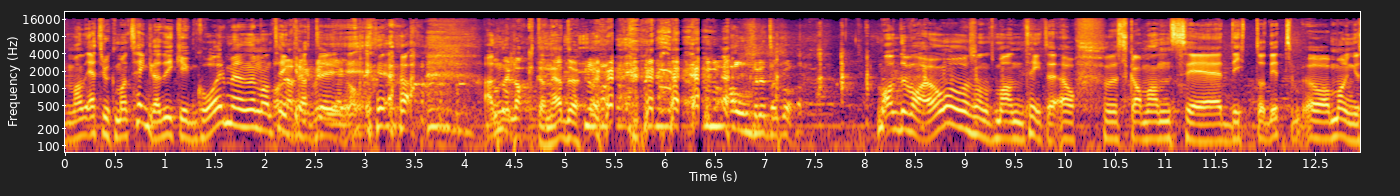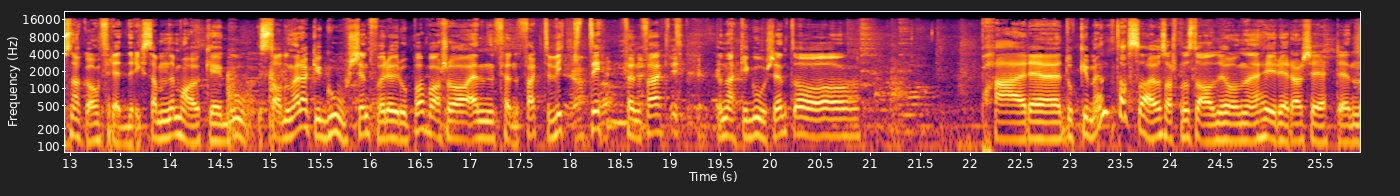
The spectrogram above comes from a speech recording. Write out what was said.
man, Jeg tror ikke man tenker at det ikke går, men man tenker at det, ja, ja, Nå lagt deg ned, du. Aldri til å gå. Man, det var jo sånn at man tenkte off, skal man se ditt og ditt? Og mange snakka om Fredrikstad, men de har jo ikke stadion her er ikke godkjent for Europa. Bare så en fun fact. Viktig fun fact. Den er ikke godkjent. Og per eh, dokument altså, er jo Sarpsborg stadion høyere rangert enn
